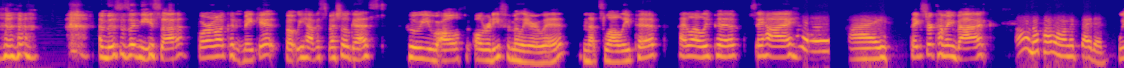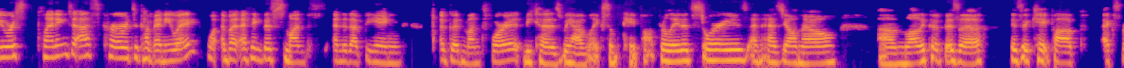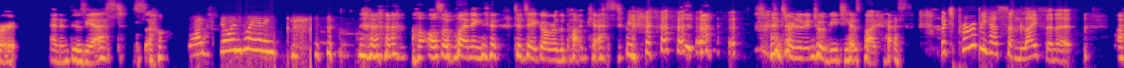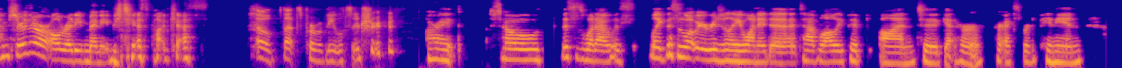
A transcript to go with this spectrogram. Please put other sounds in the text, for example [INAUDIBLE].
[LAUGHS] [LAUGHS] and this is Anissa. Boroma couldn't make it, but we have a special guest who you're all already familiar with, and that's Lolly Pip. Hi, Lolly Pip. Say hi. Hello. Hi. Thanks for coming back. Oh, no problem. I'm excited. We were planning to ask her to come anyway, but I think this month ended up being a good month for it because we have like some K-pop related stories, and as y'all know, um, Lolly Pip is a is a K-pop expert and enthusiast. [LAUGHS] So I'm still in planning. [LAUGHS] also planning [LAUGHS] to take over the podcast [LAUGHS] and turn it into a BTS podcast. Which probably has some life in it. I'm sure there are already many BTS podcasts. Oh, that's probably also true. All right. So this is what I was like this is what we originally wanted to, to have Lolly Pip on to get her her expert opinion.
